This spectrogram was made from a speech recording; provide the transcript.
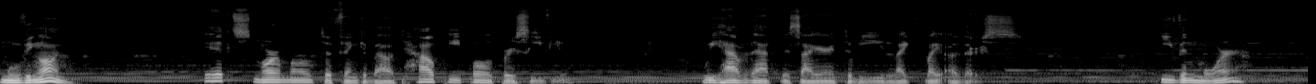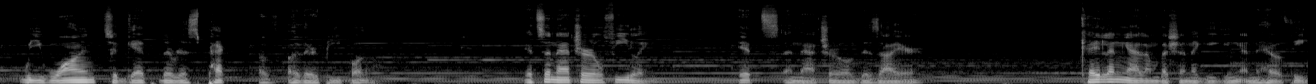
Moving on. It's normal to think about how people perceive you. We have that desire to be liked by others. Even more, we want to get the respect of other people. It's a natural feeling. It's a natural desire. Kailan nga lang ba siya nagiging unhealthy?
